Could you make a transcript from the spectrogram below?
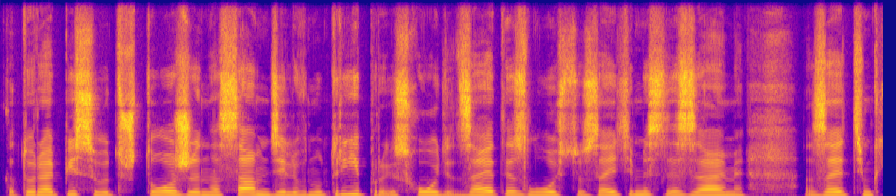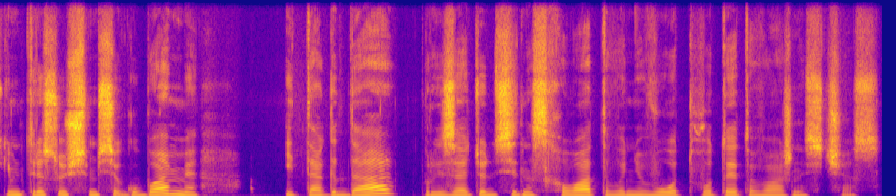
которые описывают, что же на самом деле внутри происходит за этой злостью, за этими слезами, за этим какими-то трясущимися губами. И тогда произойдет действительно схватывание. Вот, вот это важно сейчас.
